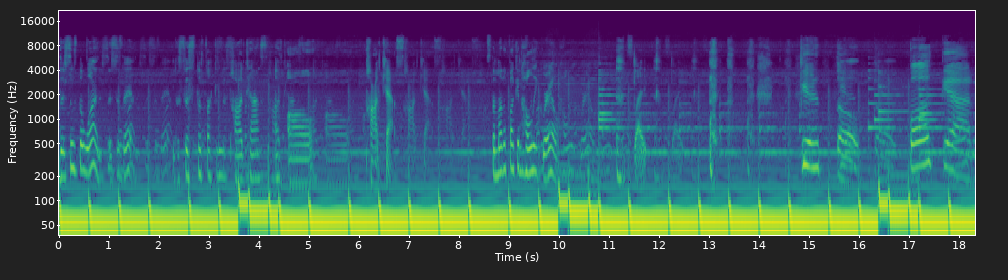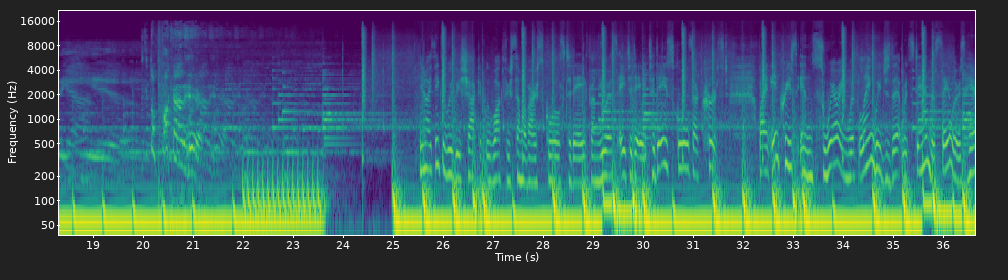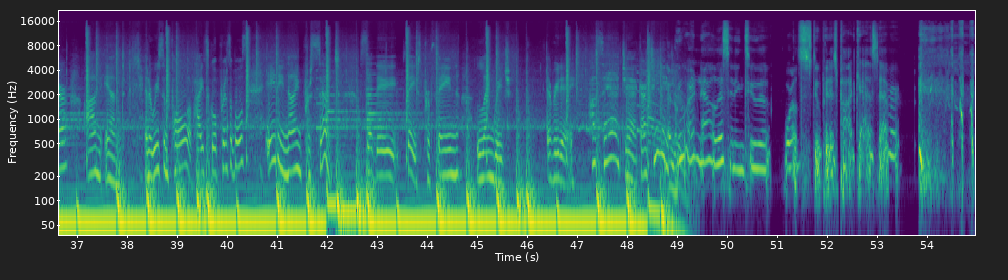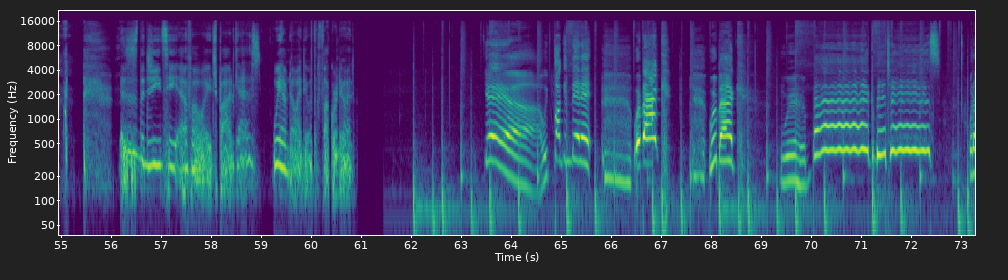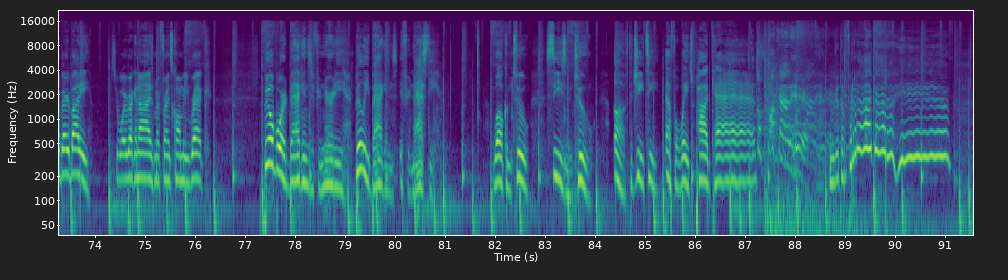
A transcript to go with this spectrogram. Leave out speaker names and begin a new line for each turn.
This is the one. This is it. This is the fucking podcast of all podcasts. It's the motherfucking holy grail. It's like, get the fuck out of here.
Get the fuck out of here.
Think that we'd be shocked if we walked through some of our schools today from USA Today. Today's schools are cursed by an increase in swearing with language that would stand a sailor's hair on end. In a recent poll of high school principals, 89% said they face profane language every day. How sad, Jack. Our teenagers.
You are now listening to the world's stupidest podcast ever. this is the GTFOH podcast. We have no idea what the fuck we're doing.
Yeah, we fucking did it. We're back. We're back. We're back, bitches. What up, everybody? It's your boy Wrekonize. My friends call me Wrek. Billboard Baggins if you're nerdy. Billy Baggins if you're nasty. Welcome to season two of the GTFOH podcast. Get the fuck out of here. Get the fuck out of here.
